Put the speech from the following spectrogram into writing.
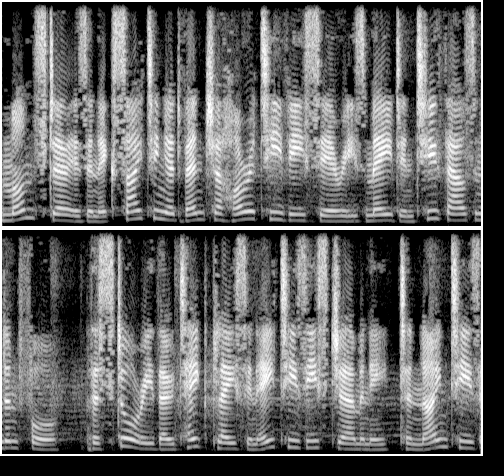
Monster is an exciting adventure horror TV series made in 2004. The story though take place in 80s East Germany to 90s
